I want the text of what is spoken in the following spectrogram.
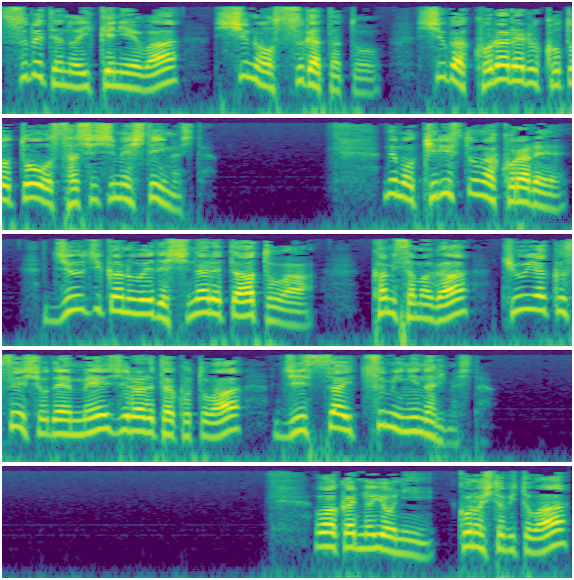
すべての生贄は、主の姿と、主が来られることとを指し示していました。でもキリストが来られ、十字架の上で死なれた後は、神様が旧約聖書で命じられたことは実際罪になりました。お分かりのように、この人々は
